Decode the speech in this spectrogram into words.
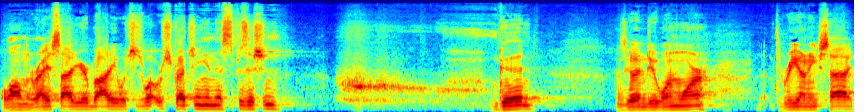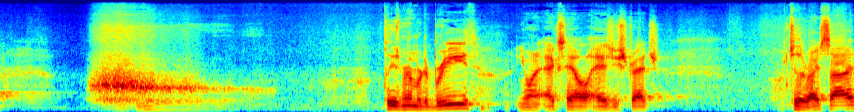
along the right side of your body, which is what we're stretching in this position. Good. Let's go ahead and do one more. Three on each side. Please remember to breathe. You want to exhale as you stretch to the right side.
